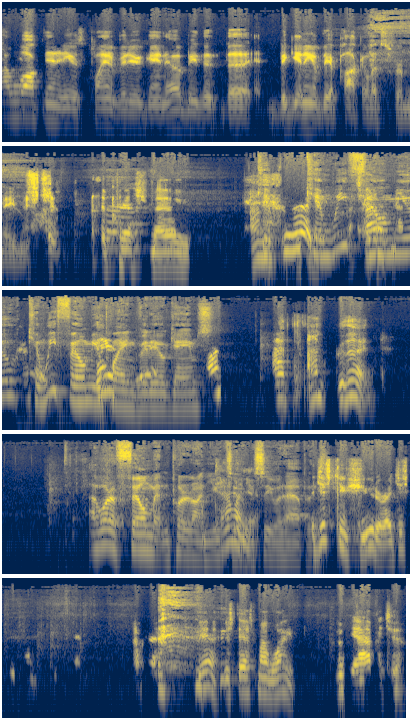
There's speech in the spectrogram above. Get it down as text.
I walked in and he was playing a video game, that would be the, the beginning of the apocalypse for me, man. Depeche Mode. I'm Can, good. can we film you? Can we film you playing video games? I, I'm good. I want to film it and put it on YouTube telling you. and see what I happens. just do shooter. I just yeah. Just ask my wife. She'll be happy to.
